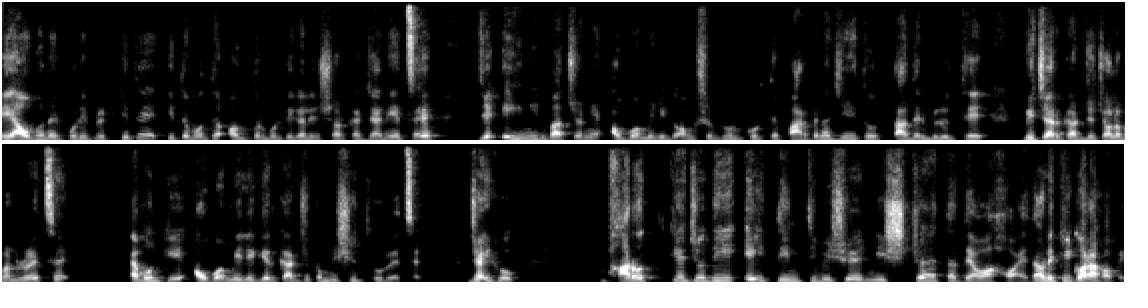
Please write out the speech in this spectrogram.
এই আহ্বানের পরিপ্রেক্ষিতে ইতিমধ্যে অন্তর্বর্তীকালীন সরকার জানিয়েছে যে এই নির্বাচনে আওয়ামী লীগ অংশগ্রহণ করতে পারবে না, যেহেতু তাদের বিরুদ্ধে বিচার কার্য চলমান রয়েছে, এমনকি আওয়ামী লীগের কার্যক্রম নিষিদ্ধ রয়েছে। যাই হোক, ভারতকে যদি এই তিনটি বিষয়ে নিশ্চয়তা দেওয়া হয়, তাহলে কি করা হবে?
